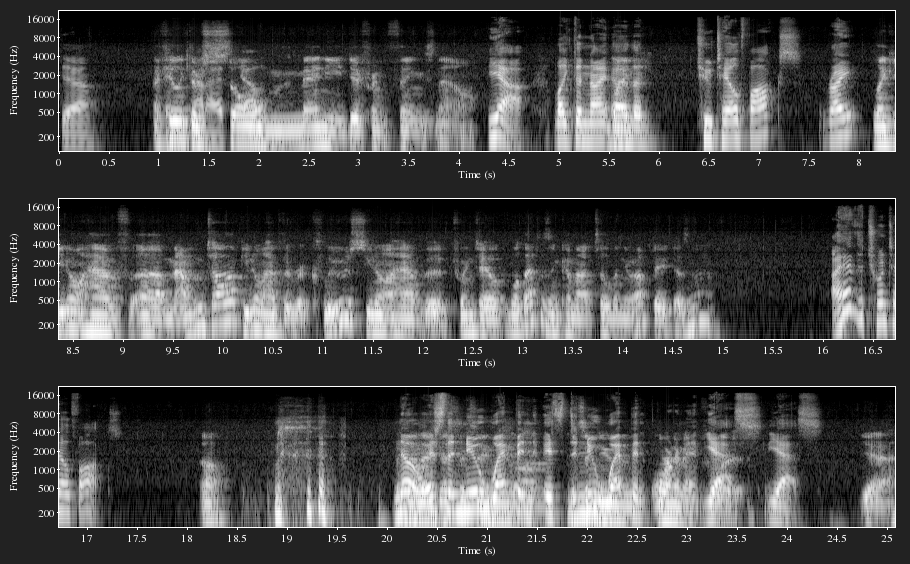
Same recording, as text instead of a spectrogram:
Yeah. I feel like there's so many different things now. Yeah, like the ni- uh, the two-tailed fox, right? Like you don't have uh, Mountaintop, you don't have the Recluse, you don't have the Twin Tail. Well, that doesn't come out till the new update, doesn't it? I have the twin-tailed fox. Oh, No, it's the guess new weapon. uh, it's the a new, weapon ornament. for Yes, yes. Yeah.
